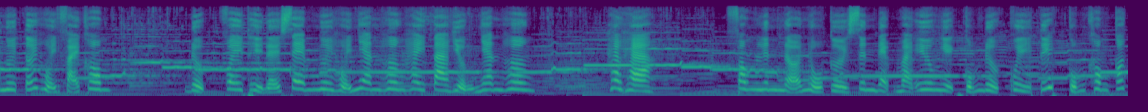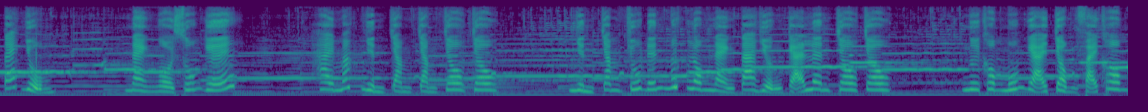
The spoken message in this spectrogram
Ngươi tới hủy phải không? Được, vậy thì để xem ngươi hủy nhanh hơn hay ta dựng nhanh hơn. Ha ha. Phong Linh nở nụ cười xinh đẹp mà yêu nghiệt cũng được quỳ tiếp cũng không có tác dụng. Nàng ngồi xuống ghế. Hai mắt nhìn chầm chầm châu châu. Nhìn chăm chú đến mức lông nàng ta dựng cả lên châu châu. Ngươi không muốn gãi chồng phải không?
